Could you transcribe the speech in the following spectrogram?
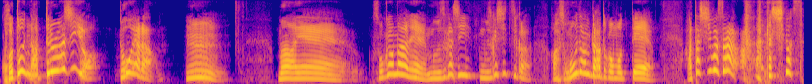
ことになってるらしいよどうやら。うん。まあね、そこはまあね、難しい、難しいっていうか、あ、そうなんだとか思って、私はさ、私はさ、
